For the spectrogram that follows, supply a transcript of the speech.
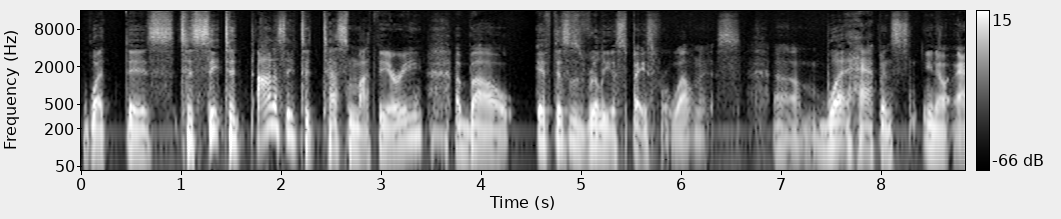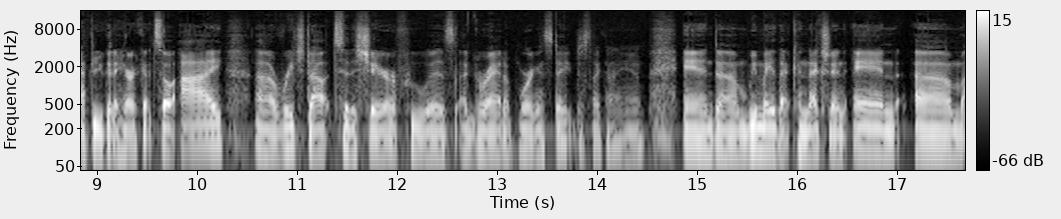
what this, to see, to honestly to test my theory about if this is really a space for wellness. Um, what happens, you know, after you get a haircut? So I uh, reached out to the sheriff, who was a grad of Morgan State, just like I am, and um, we made that connection. And um,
